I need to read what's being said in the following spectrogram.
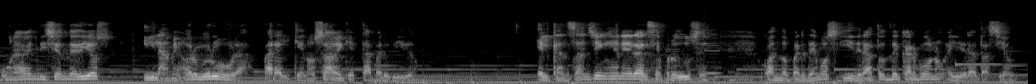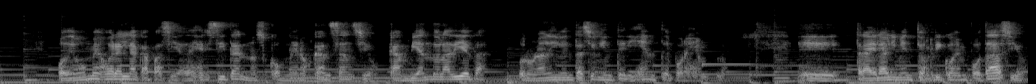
una bendición de Dios y la mejor brújula para el que no sabe que está perdido. El cansancio en general se produce cuando perdemos hidratos de carbono e hidratación. Podemos mejorar la capacidad de ejercitarnos con menos cansancio, cambiando la dieta por una alimentación inteligente, por ejemplo. Eh, traer alimentos ricos en potasio,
